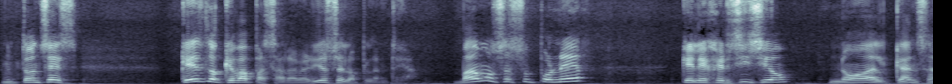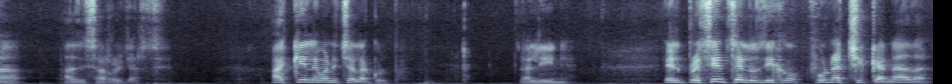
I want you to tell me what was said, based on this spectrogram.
Entonces, ¿qué es lo que va a pasar? A ver, yo se lo planteo. Vamos a suponer que el ejercicio no alcanza a desarrollarse. ¿A quién le van a echar la culpa? Al INE. El presidente se los dijo, fue una chicanada.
